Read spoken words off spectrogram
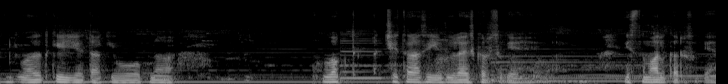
उनकी मदद कीजिए ताकि वो अपना वक्त अच्छी तरह से यूटिलाइज कर सकें, इस्तेमाल कर सकें,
